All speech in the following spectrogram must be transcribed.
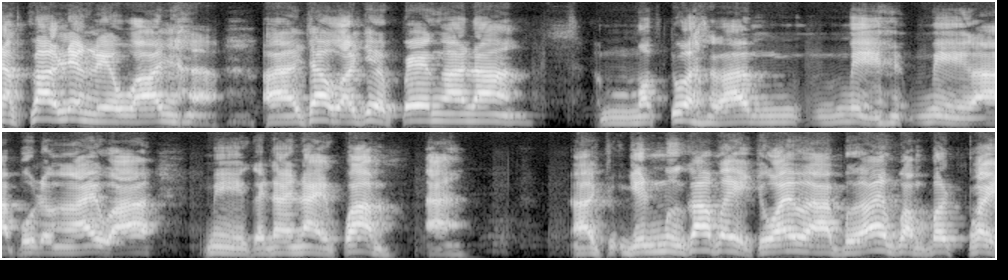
นักกาเลี้ยงเร็วว่าเนี่ยอ่าเจ้าว่าเจ้าเป็นงานนะมอบตัวก็มีมีอ่าพูดยังไงว่า มีกันในในความอ่าอ่ายืนมือเข้าวไปช่วยว่าเพื่อความปลอดภัย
